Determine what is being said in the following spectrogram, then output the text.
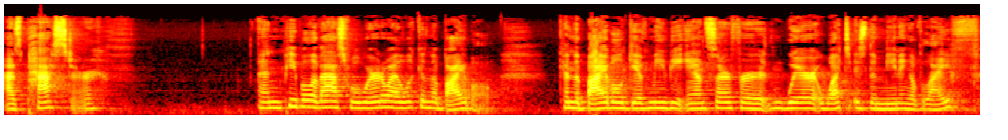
as pastor. And people have asked, well, where do I look in the Bible? Can the Bible give me the answer for where what is the meaning of life?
